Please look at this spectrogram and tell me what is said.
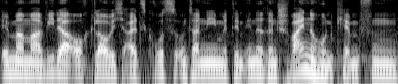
immer mal wieder auch, glaube ich, als großes Unternehmen mit dem inneren Schweinehund kämpfen,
